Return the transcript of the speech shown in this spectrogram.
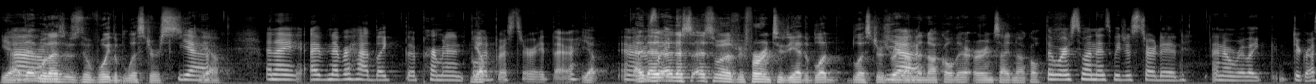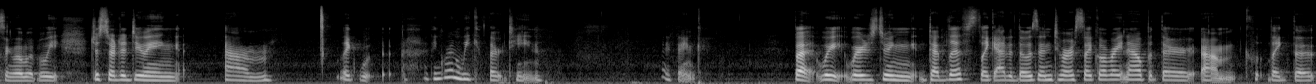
Yeah, that, well, um, that was to avoid the blisters. Yeah. yeah, And I I've never had like the permanent blood Yep. blister right there. yep. Uh, that- like- that's that's what I was referring to. Do you had the blood blisters right on the knuckle there, or inside knuckle. The worst one is we just started. I know we're like digressing a little bit, but we just started doing, um, like I think we're on week thirteen. I think, but we we're just doing deadlifts. Like added those into our cycle right now, but they're um cl- like the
